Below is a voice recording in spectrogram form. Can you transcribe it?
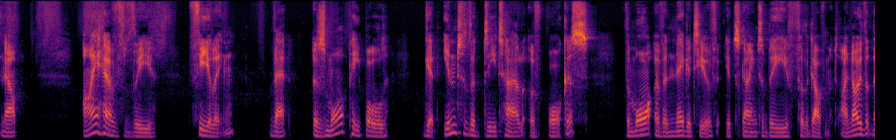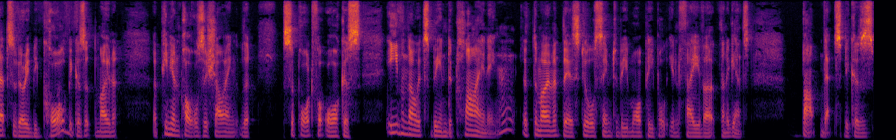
Now, I have the feeling that as more people get into the detail of AUKUS, the more of a negative it's going to be for the government. I know that that's a very big call because at the moment, opinion polls are showing that support for AUKUS, even though it's been declining, at the moment there still seem to be more people in favour than against. But that's because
